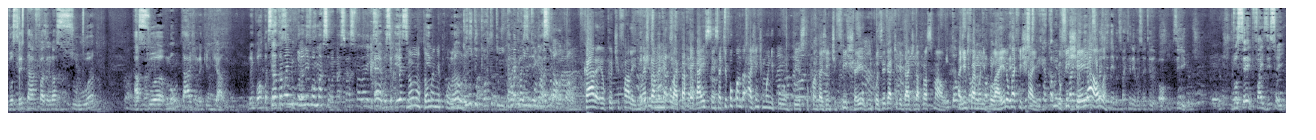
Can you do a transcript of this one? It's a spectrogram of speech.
você tá fazendo a sua, a sua montagem daquele diálogo. Não importa Você tá quantas- manipulando informação, é mais fácil falar isso. É, você. E assim, Não, não tô manipulando. Quando tu corta, tu não tá Mas, manipulando mas informação. calma, calma. Cara, é o que eu te falei, não é pra manipular, é pra pegar a essência. É tipo quando a gente manipula um texto, quando a gente ficha ele, inclusive a atividade da próxima aula. Então, a gente vai manipular ele ou vai fichar ele? Eu você fichei a Você aula. vai entender, você vai entender, você vai entender. Ó, se liga. Você faz isso aí,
